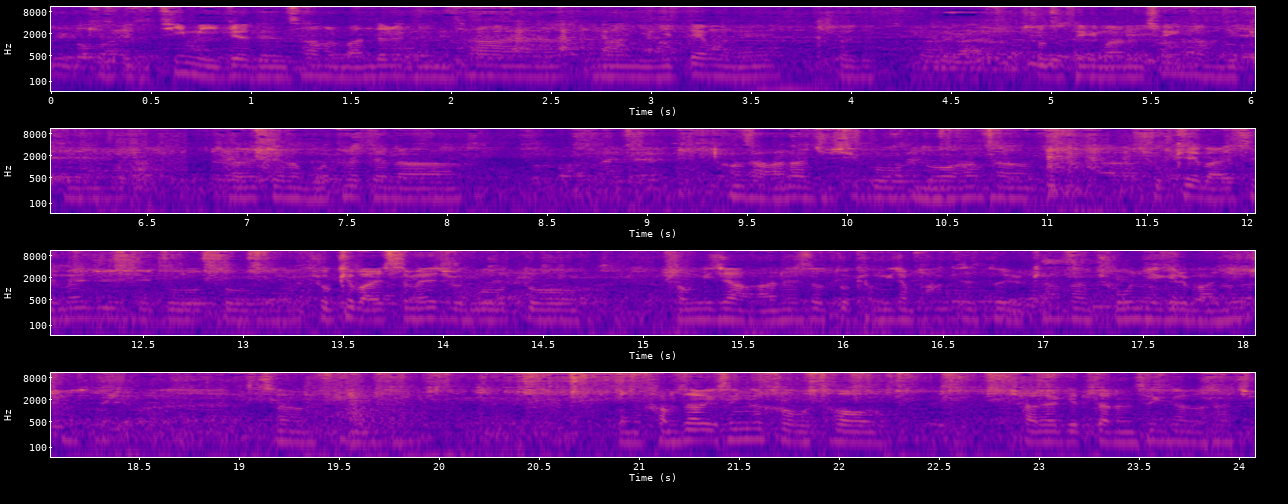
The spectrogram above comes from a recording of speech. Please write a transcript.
계속해서 팀이 이겨야 되는 상황을 만들어야 되는 상황이기 때문에 저도, 저도 되게 많은 책임감 느끼고 잘할 때나 못할 때나 항상 안아주시고 또 항상 좋게 말씀해주시고 또 좋게 말씀해주고 또 경기장 안에서 또 경기장 밖에서 또 이렇게 항상 좋은 얘기를 많이 해주셔서 참 너무 감사하게 생각하고 더 잘하겠다는 생각을 하죠.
